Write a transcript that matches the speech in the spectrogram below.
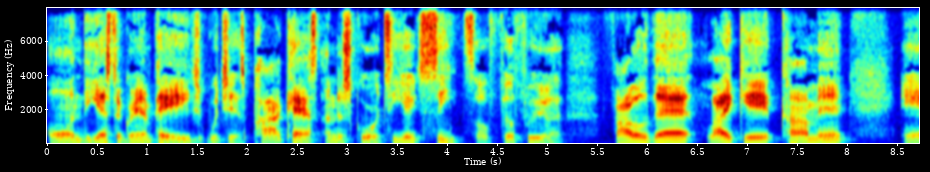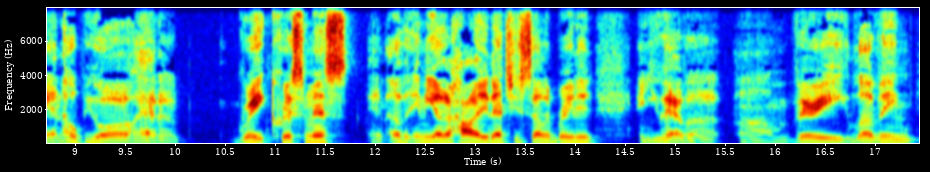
on the Instagram page, which is podcast underscore THC. So feel free to follow that, like it, comment, and hope you all had a great Christmas and other any other holiday that you celebrated, and you have a um, very loving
